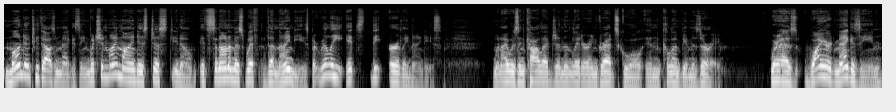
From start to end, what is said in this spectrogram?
Mondo 2000 magazine, which in my mind is just, you know, it's synonymous with the 90s, but really it's the early 90s, when I was in college and then later in grad school in Columbia, Missouri. Whereas Wired magazine,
